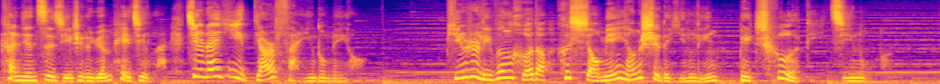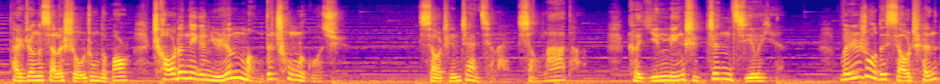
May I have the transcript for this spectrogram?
看见自己这个原配进来，竟然一点反应都没有。平日里温和的和小绵羊似的银铃被彻底激怒了，他扔下了手中的包，朝着那个女人猛地冲了过去。小陈站起来想拉他，可银铃是真急了眼，文弱的小陈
